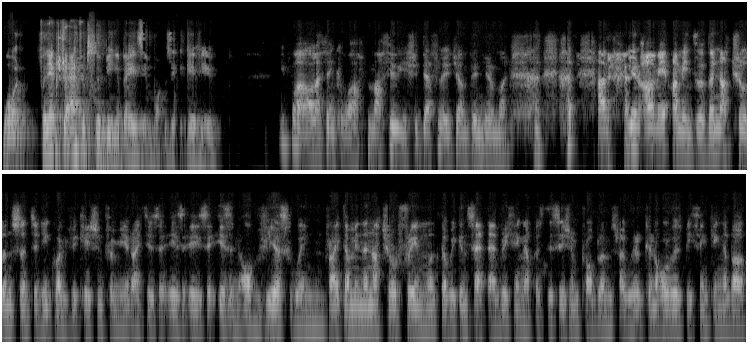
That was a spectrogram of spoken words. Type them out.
what for the extra effort of being a Bayesian, what does it give you? Well, I think, well, Matthew, you should definitely jump in here, man. you know, I mean, I mean, the, the natural uncertainty quantification for me, right, is is is is an obvious win, right? I mean, the natural framework that we can set everything up as decision problems, right? We can always be thinking about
